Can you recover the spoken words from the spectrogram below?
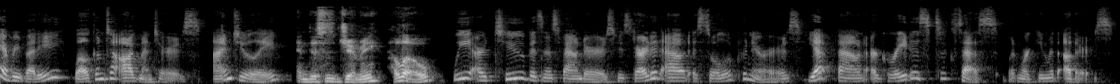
everybody. Welcome to AugMentors. I'm Julie. And this is Jimmy. Hello. We are two business founders who started out as solopreneurs, yet found our greatest success when working with others.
